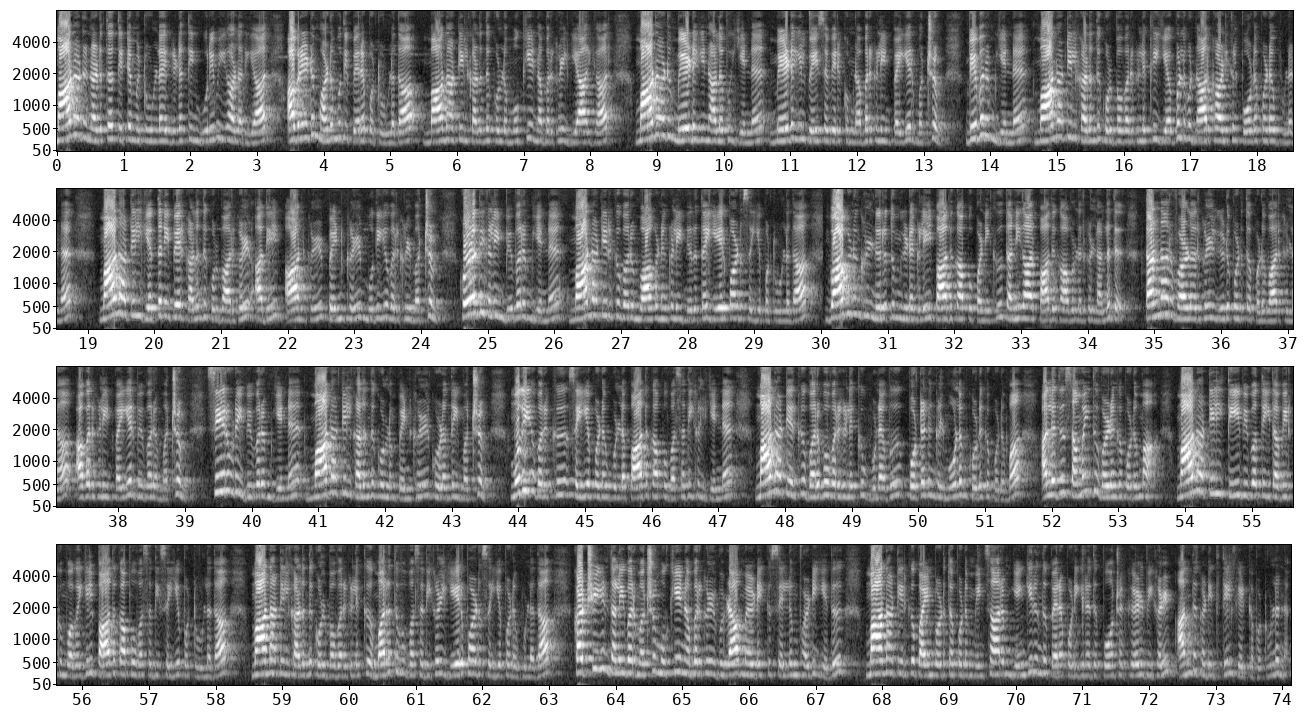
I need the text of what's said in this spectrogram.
மாநாடு நடத்த திட்டமிட்டுள்ள இடத்தின் உரிமையாளர் யார் அவரிடம் அனுமதி பெறப்பட்டுள்ளதா மாநாட்டில் கலந்து கொள்ளும் முக்கிய நபர்கள் யார் யார் மாநாடு மேடையின் அளவு என்ன மேடையில் பேசவிருக்கும் நபர்களின் பெயர் மற்றும் விவரம் என்ன மாநாட்டில் கலந்து கொள்பவர்களுக்கு எவ்வளவு நாற்காலிகள் போடப்பட உள்ளன மாநாட்டில் எத்தனை பேர் கலந்து கொள்வார்கள்? அதில் ஆண்கள் பெண்கள் முதியவர்கள் மற்றும் குழந்தைகளின் விவரம் என்ன? மாநாட்டிற்கு வரும் வாகனங்களை நிறுத்த ஏற்பாடு செய்யப்பட்டுள்ளதா? வாகனங்கள் நிறுத்தும் இடங்களில் பாதுகாப்பு பணிக்கு தனியார் பாதுகாவலர்கள் அல்லது தன்னார்வலர்கள் ஈடுபடுத்தப்படுவார்களா? அவர்களின் பெயர் விவரம் மற்றும் சீருடை விவரம் என்ன? மாநாட்டில் கலந்து கொள்ளும் பெண்கள் குழந்தை மற்றும் முதியவருக்கு செய்யப்பட உள்ள பாதுகாப்பு வசதிகள் என்ன? மாநாட்டிற்கு வருபவர்களுக்கு உணவு பொட்டலங்கள் மூலம் கொடுக்கப்படுமா அல்லது சமைத்து வழங்கப்படுமா? மாநாட்டில் தீ விபத்தை தவிர்க்கும் வகையில் பாதுகாப்பு வசதி செய்யப்பட்டுள்ளதா? மாநாட்டில் கலந்து கொள்பவர்களுக்கு மருத்துவ வசதிகள் ஏற்பாடு செய்யப்பட உள்ளதா? கட்சியின் தலைவர் மற்றும் முக்கிய நபர்கள் விழா மேடைக்கு செல்லும் வழி எது? மாநாட்டிற்கு பயன்படுத்தப்படும் மின்சாரம் எங்கிருந்து பெறப்படுகிறது போன்ற கேள்விகள் அந்த கடிதத்தில் கேட்கப்பட்டுள்ளன.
